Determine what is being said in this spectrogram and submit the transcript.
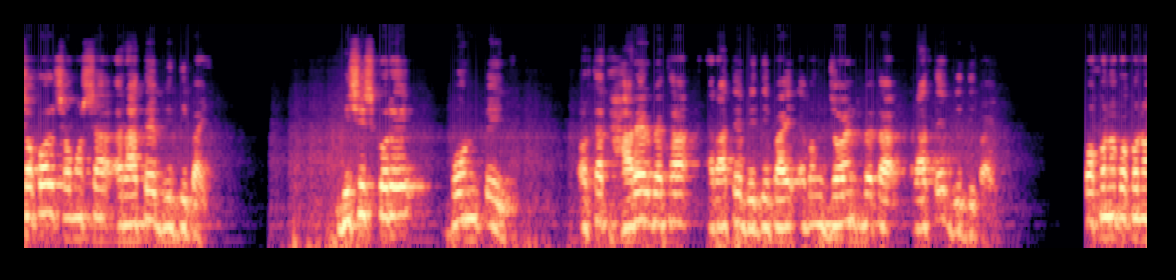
সকল সমস্যা রাতে বৃদ্ধি পায়। বিশেষ করে বোন পেইন অর্থাৎ হাড়ের ব্যথা রাতে বৃদ্ধি পায় এবং জয়েন্ট ব্যথা রাতে বৃদ্ধি পায়। কখনো কখনো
